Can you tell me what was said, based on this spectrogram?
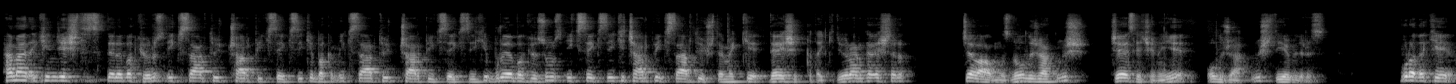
Hemen ikinci eşitsizliklere bakıyoruz. x artı 3 çarpı x eksi 2. Bakın x artı 3 çarpı x eksi 2. Buraya bakıyorsunuz x eksi 2 çarpı x artı 3. Demek ki D şıkkı da gidiyor arkadaşlarım. Cevabımız ne olacakmış? C seçeneği olacakmış diyebiliriz. Buradaki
